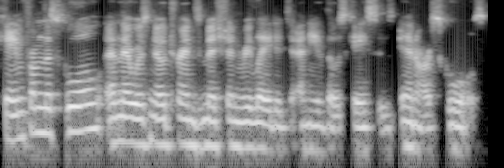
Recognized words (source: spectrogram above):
came from the school and there was no transmission related to any of those cases in our schools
